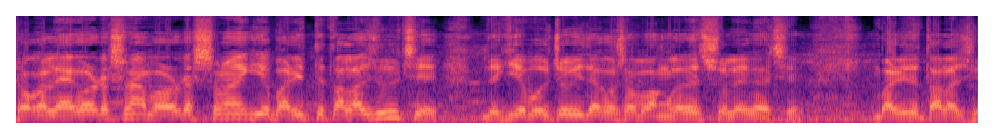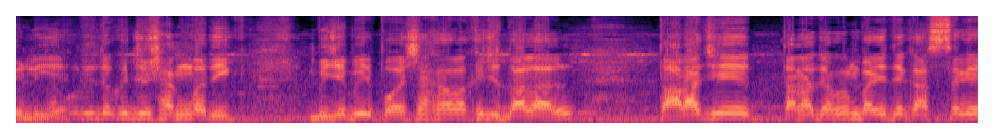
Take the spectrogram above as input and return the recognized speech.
সকাল এগারোটার সময়, বারোটার সময় গিয়ে বাড়িতে তালা ঝুলছে, দেখিয়ে বলছে, ওই দেখো, সব বাংলাদেশ চলে গেছে। বাড়িতে তালা ঝুলিয়ে। কথিত কিছু সাংবাদিক, বিজেপির পয়সা খাওয়া কিছু দালাল, তারা যে, তারা যখন বাড়িতে কাজ থেকে,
